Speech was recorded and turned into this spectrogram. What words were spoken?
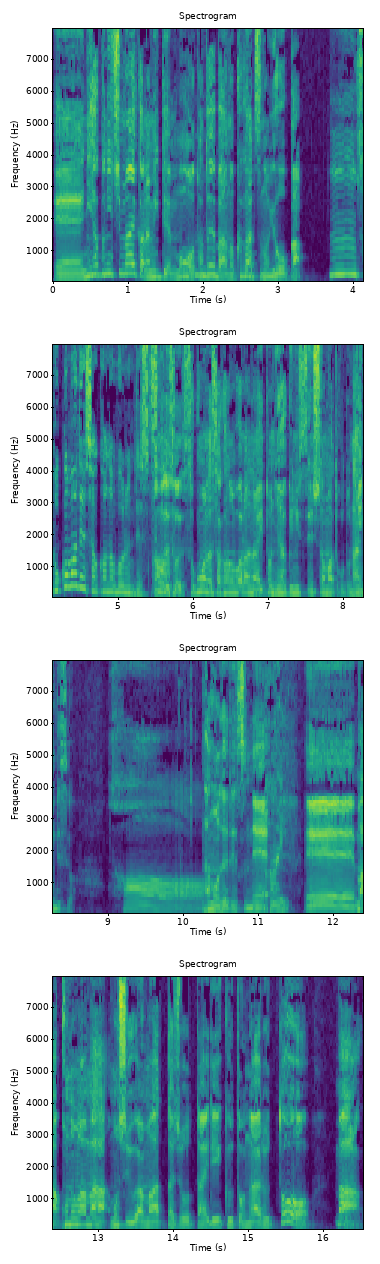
えー、200日前から見ても、例えばあの9月の8日。うん、そこまで遡るんですか？そうです、そうです。そこまで遡らないと200日線下回ったことないんですよ。はあ。なのでですね、はい、えー、まあ、このまま、もし上回った状態でいくとなると、まあ、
